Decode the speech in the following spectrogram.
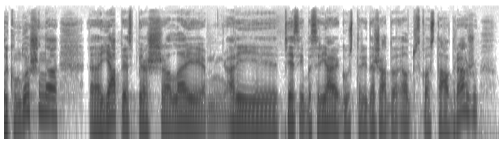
likumdošanā, jāpiespiež, lai arī tiesības ir jāiegūst arī dažādu elektrisko stāvdrāžu Mm,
